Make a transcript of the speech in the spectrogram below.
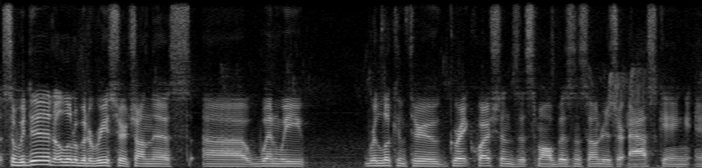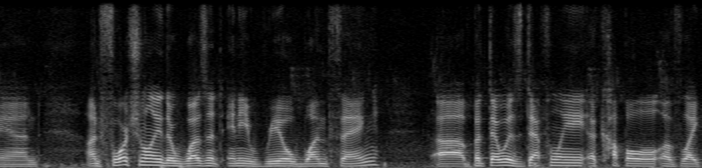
so, we did a little bit of research on this uh, when we were looking through great questions that small business owners are asking. And unfortunately, there wasn't any real one thing. Uh, but there was definitely a couple of like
